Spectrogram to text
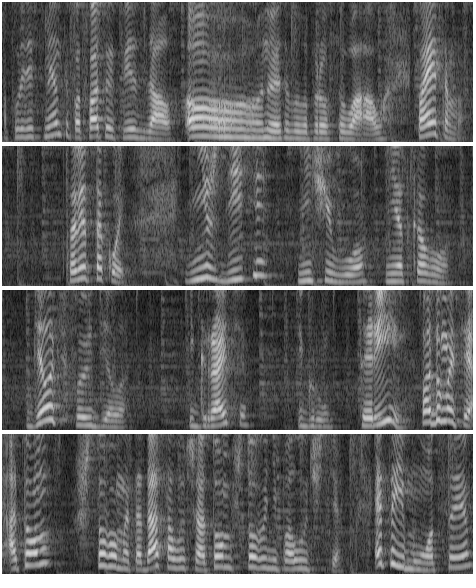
аплодисменты подхватывает весь зал. О, ну это было просто вау. Поэтому совет такой. Не ждите ничего ни от кого. Делайте свое дело. Играйте игру. Три. Подумайте о том, что вам это даст, а лучше о том, что вы не получите. Это эмоции,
